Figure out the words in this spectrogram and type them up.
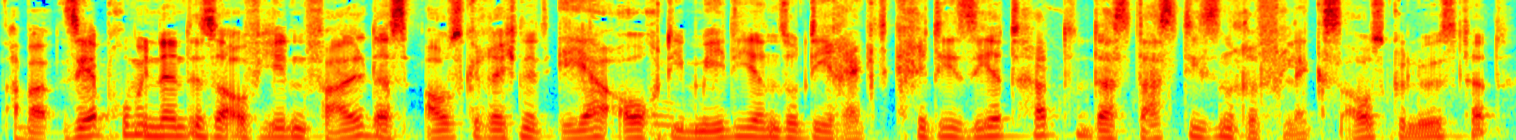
aber sehr prominent ist er auf jeden Fall, dass ausgerechnet er auch die Medien so direkt kritisiert hat, dass das diesen Reflex ausgelöst hat?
